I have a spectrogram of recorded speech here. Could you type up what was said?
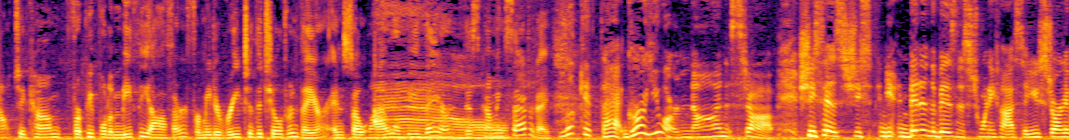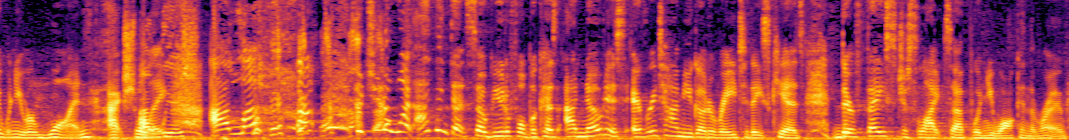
out to come for people to meet the author, for me to read to the children there. And so wow. I will be there this coming Saturday. Look at that. Girl, you are non-stop. She says she's been in the business 25, so you started when you were one, actually. I wish. I love But you know what? I think that's so beautiful because I notice every time you go to read to these kids, their face just lights up when you walk in the room.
